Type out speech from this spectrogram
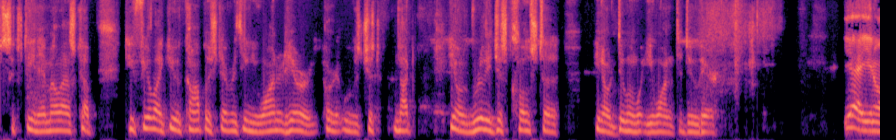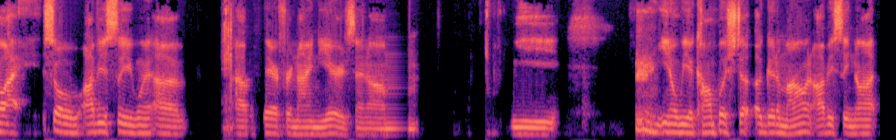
16 MLS Cup. Do you feel like you accomplished everything you wanted here, or, or it was just not, you know, really just close to you know, doing what you wanted to do here? Yeah, you know, I so obviously when uh, was there for nine years, and um, we, you know, we accomplished a, a good amount. Obviously, not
